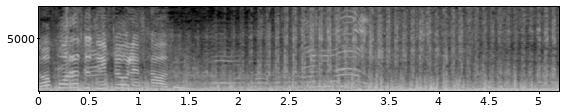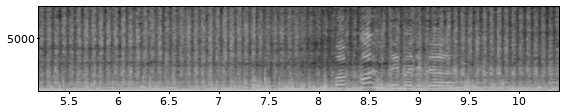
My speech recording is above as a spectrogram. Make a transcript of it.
हो पोरं तुझे पिवल्यात खावा तुम्ही पॉपकॉर्न दे पाहिजे तर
